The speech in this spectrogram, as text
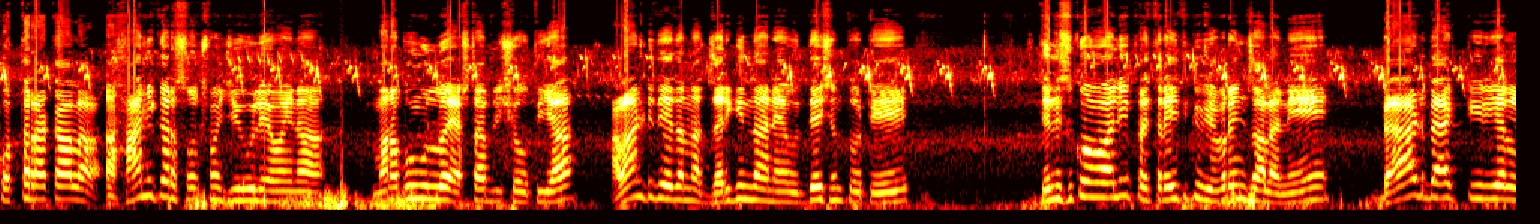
కొత్త రకాల హానికర సూక్ష్మజీవులు ఏమైనా మన భూముల్లో ఎస్టాబ్లిష్ అవుతాయా? అలాంటిది ఏదన్నా జరిగిందా అనే ఉద్దేశంతో తెలుసుకోవాలి ప్రతి రైతుకి వివరించాలని బ్యాడ్ బ్యాక్టీరియల్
